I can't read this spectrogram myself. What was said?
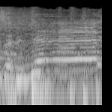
said, yeah.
